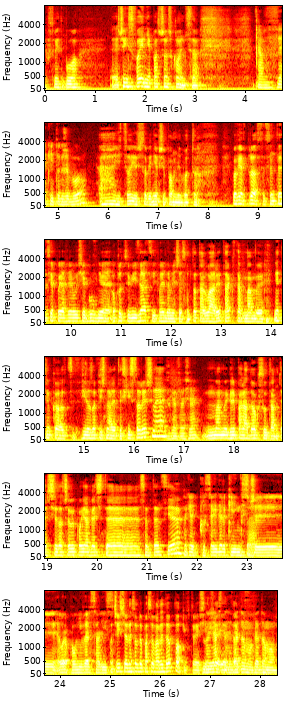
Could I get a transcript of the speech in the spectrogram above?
w której to było e, czyń swoje, nie patrząc końca. A w jakiej to grze było? A i co już sobie nie przypomnę, bo to powiem wprost, te sentencje pojawiały się głównie oprócz cywilizacji, pamiętam jeszcze są Total Wary, tak? Tam mamy nie tylko filozoficzne, ale też historyczne. Zgadza się. Mamy gry paradoksu, tam też się zaczęły pojawiać te sentencje. Tak jak Crusader Kings Tak. czy Europa Universalis. Oczywiście one są dopasowane do epoki, w której się No dzieje. jasne, tak? wiadomo, wiadomo.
